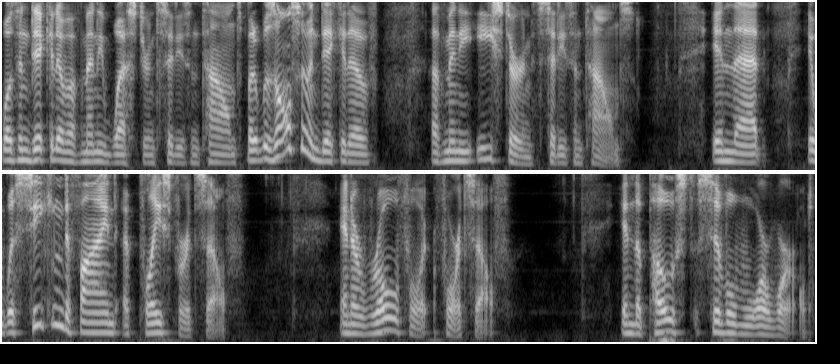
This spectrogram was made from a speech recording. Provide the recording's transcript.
was indicative of many Western cities and towns, but it was also indicative of many Eastern cities and towns, in that it was seeking to find a place for itself and a role for, for itself in the post Civil War world.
